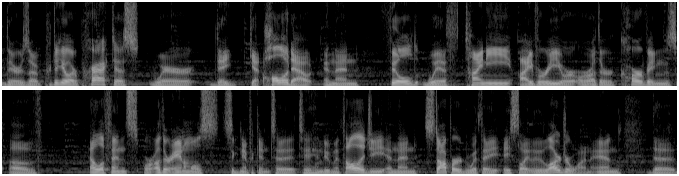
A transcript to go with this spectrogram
There's a particular practice where they get hollowed out and then filled with tiny ivory or, or other carvings of elephants or other animals significant to, to Hindu mythology, and then stoppered with a, a slightly larger one. And the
